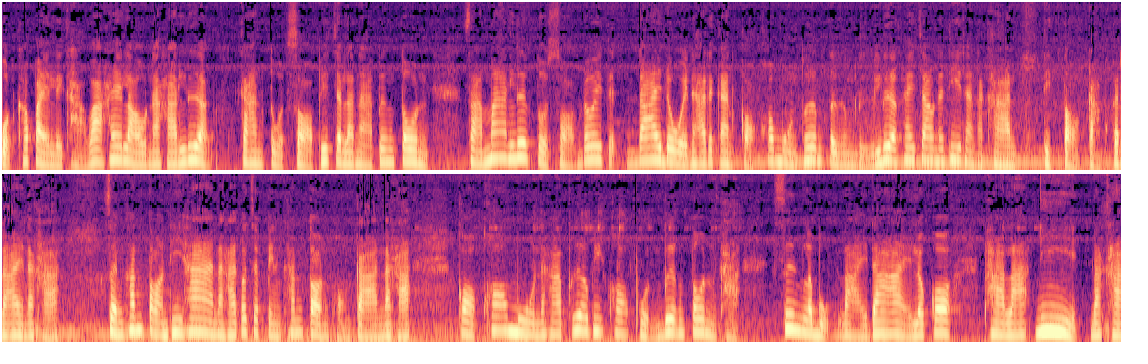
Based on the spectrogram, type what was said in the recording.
กดเข้าไปเลยค่ะว่าให้เรานะคะเลือก การตรวจสอบพิจารณาเบื้องต้น สามารถเลือกตรวจสอบด้วยได้โดยนะคะในการกรอกข้อมูลเพิ่มเติม หรือเลือกให้เจ้าหน้าที่ธนาคารติดต่อกลับก็ได้นะคะ ส่วนขั้นตอนที่ 5 นะคะ ก็จะเป็นขั้นตอนของการนะคะกรอกข้อมูลนะคะ เพื่อวิเคราะห์ผลเบื้องต้นค่ะ ซึ่งระบุรายได้แล้วก็ภาระหนี้นะคะ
